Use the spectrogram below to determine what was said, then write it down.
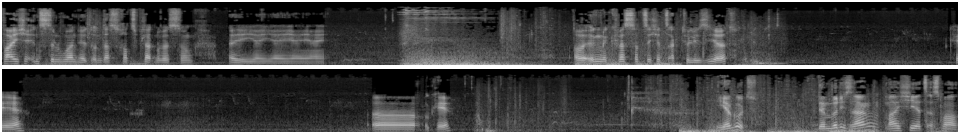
war ich Instant One-Hit und das trotz Plattenrüstung. Eieieiei. Aber irgendeine Quest hat sich jetzt aktualisiert. Okay. Äh, okay. Ja gut. Dann würde ich sagen, mache ich hier jetzt erstmal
